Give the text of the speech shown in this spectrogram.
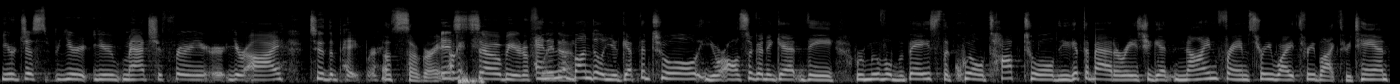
you're just, you're, you match for your, your eye to the paper. That's so great. It's okay. so beautiful. And in done. the bundle, you get the tool. You're also going to get the removable base, the quill top tool. You get the batteries. You get nine frames, three white, three black, three tan,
